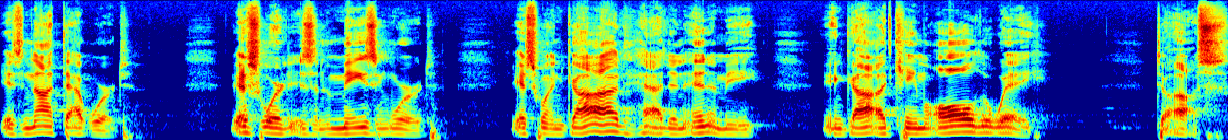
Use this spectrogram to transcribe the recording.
is not that word. This word is an amazing word. It's when God had an enemy and God came all the way to us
